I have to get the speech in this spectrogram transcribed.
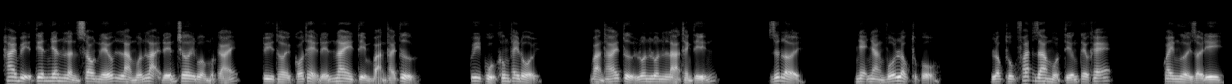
Hai vị tiên nhân lần sau nếu là muốn lại đến chơi đùa một cái, tùy thời có thể đến nay tìm bản thái tử. Quy củ không thay đổi. Bản thái tử luôn luôn là thành tín. Dứt lời, nhẹ nhàng vỗ lộc thục cổ. Lộc thục phát ra một tiếng kêu khẽ. Quay người rời đi.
